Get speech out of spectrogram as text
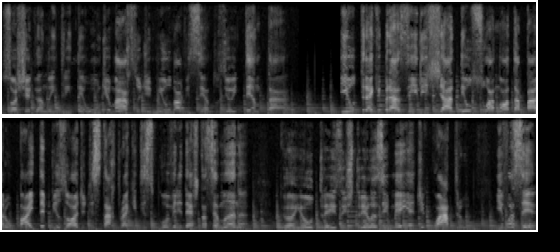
só chegando em 31 de março de 1980. E o Trek Brasilis já deu sua nota para o baita episódio de Star Trek Discovery desta semana. Ganhou 3 estrelas e meia de 4. E você,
